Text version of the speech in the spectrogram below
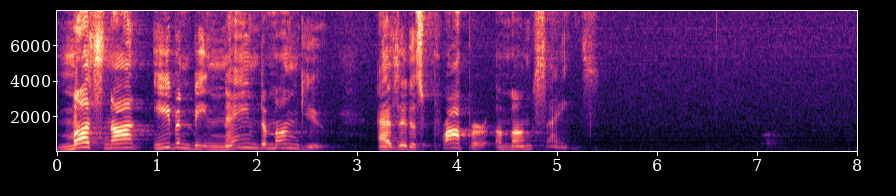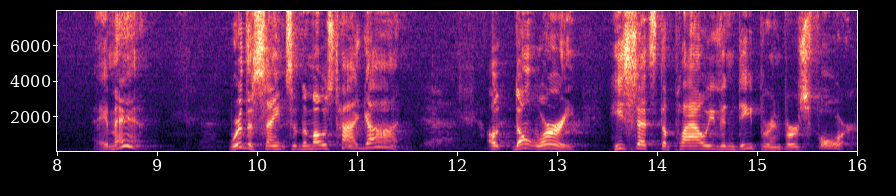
must not even be named among you as it is proper among saints. Amen. We're the saints of the Most High God. Oh, don't worry. He sets the plow even deeper in verse 4.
